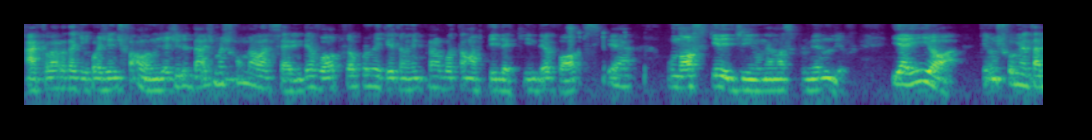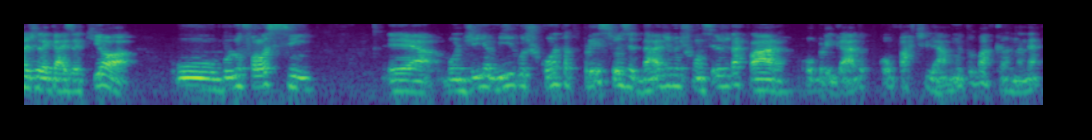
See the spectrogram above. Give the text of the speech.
a Clara está aqui com a gente falando de agilidade, mas como ela é fera em DevOps, eu aproveitei também para botar uma pilha aqui em DevOps, que é o nosso queridinho, né? Nosso primeiro livro. E aí, ó, tem uns comentários legais aqui, ó. O Bruno falou assim: é, bom dia, amigos. Quanta preciosidade nos conselhos da Clara. Obrigado por compartilhar. Muito bacana, né?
